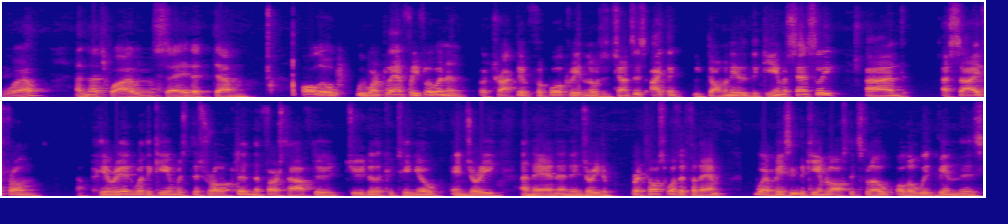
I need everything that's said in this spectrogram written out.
well, and that's why I would say that. Um, although we weren't playing free flowing and attractive football, creating loads of chances, I think we dominated the game essentially. And aside from a period where the game was disrupted in the first half due, due to the Coutinho injury and then an injury to Britos, was it for them? Where basically the game lost its flow, although we'd been the,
